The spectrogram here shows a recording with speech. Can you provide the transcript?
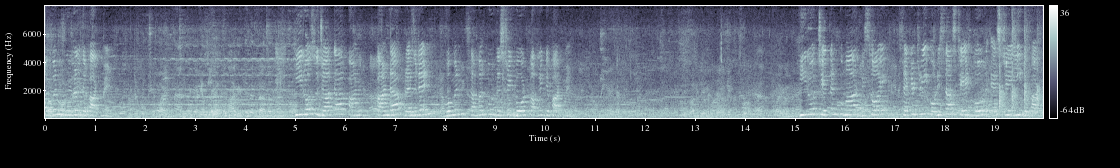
Urban Rural Department. Hero Sujata Panda, President, women Sambalpur district board public department hero Chetan Kumar Bisoi secretary Odisha state board SJE department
